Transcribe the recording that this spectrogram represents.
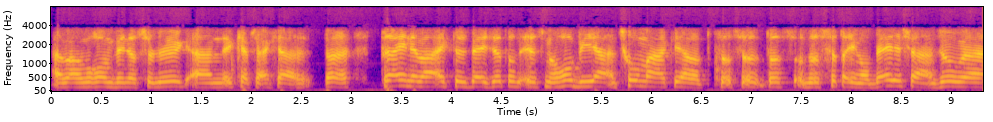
en waarom vind je dat zo leuk? En ik heb gezegd, ja, de treinen waar ik dus bij zit, dat is mijn hobby. Ja, en schoonmaken, ja, dat, dat, dat, dat, zit er eenmaal bij. Dus ja, en zo, uh,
